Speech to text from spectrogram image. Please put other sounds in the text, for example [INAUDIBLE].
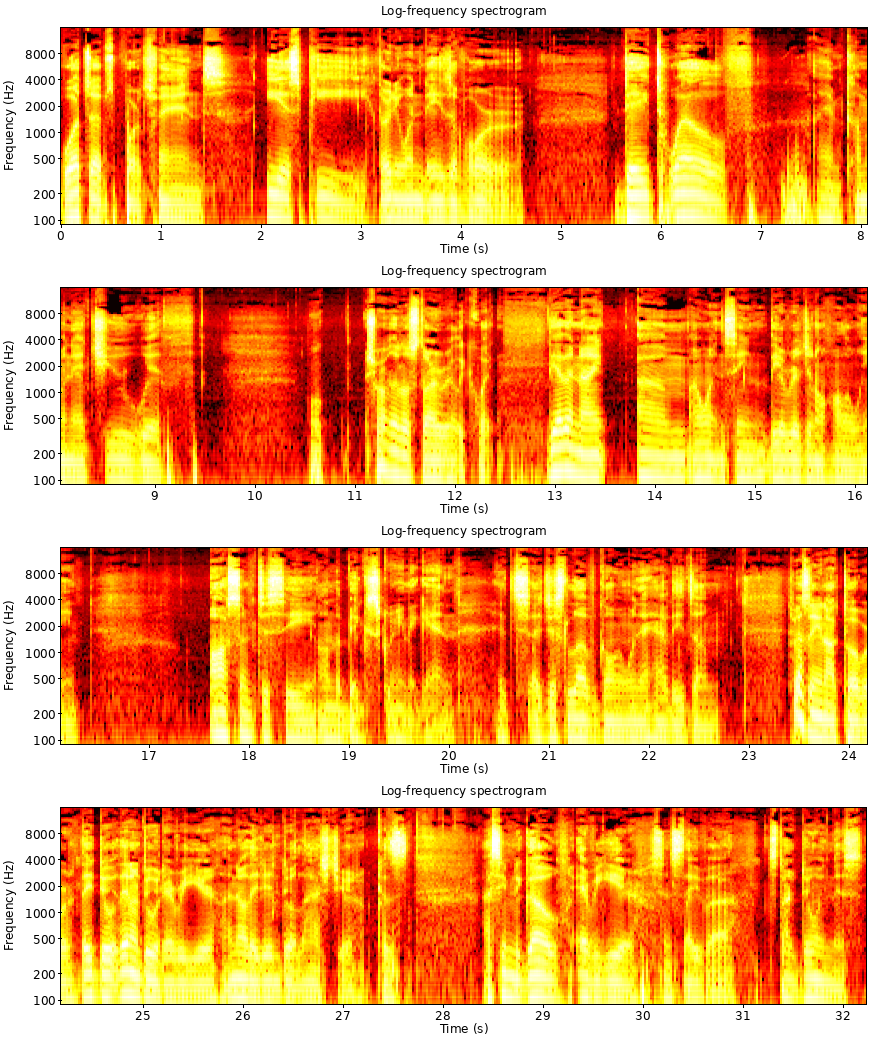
What's up, sports fans? ESP 31 Days of Horror. Day 12. I am coming at you with, well, short little story really quick. The other night, um, I went and seen the original Halloween. Awesome to see on the big screen again. It's I just love going when they have these um especially in October. They do it they don't do it every year. I know they didn't do it last year cuz I seem to go every year since they've uh, started doing this.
